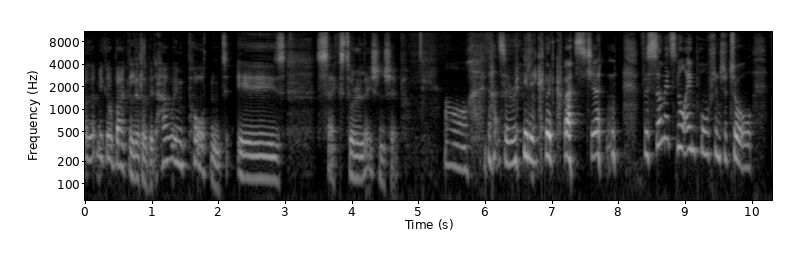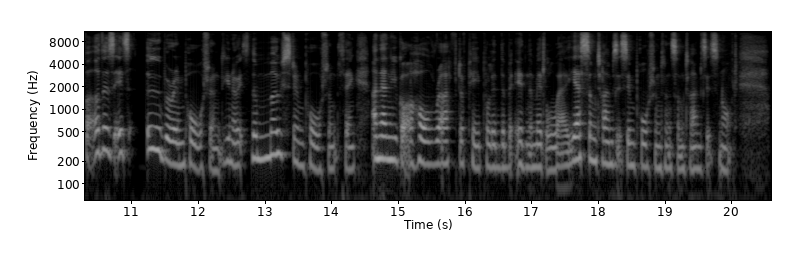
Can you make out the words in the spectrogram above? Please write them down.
Well, let me go back a little bit. How important is sex to a relationship? Oh, that's a really good question. For some, it's not important at all. For others, it's uber important. You know, it's the most important thing. And then you've got a whole raft of people in the in the middle where yes, sometimes it's important and sometimes it's not.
